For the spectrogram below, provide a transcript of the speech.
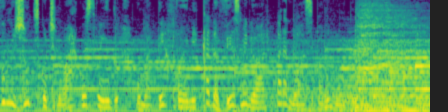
Vamos juntos continuar construindo uma Terfane cada vez melhor para nós e para o mundo.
